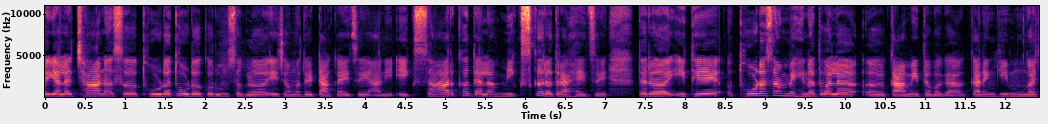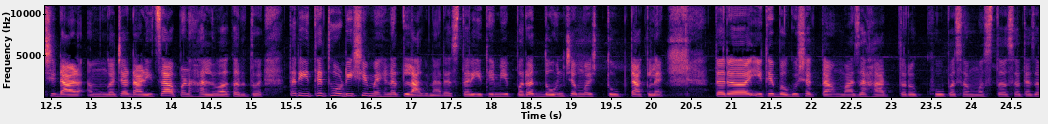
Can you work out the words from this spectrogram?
याला छान असं थोडं थोडं करून सगळं याच्यामध्ये टाकायचे आणि एकसारखं त्याला मिक्स करत राहायचे. तर इथे थोडंसं मेहनतवालं काम येतं बघा. कारण की मुगाची डाळ मुगाच्या डाळीचा आपण हलवा करतो आहे तर इथे थोडीशी मेहनत लागणारच. तर इथे मी परत दोन चम्मच तूप टाकलं आहे तर इथे बघू शकता माझा हात तर खूप असा मस्त असा त्याचा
